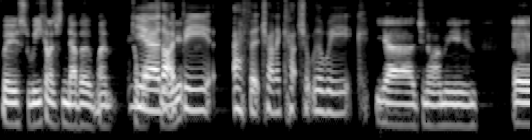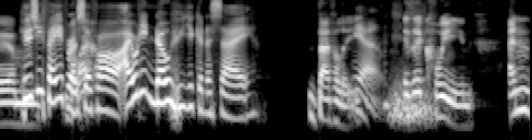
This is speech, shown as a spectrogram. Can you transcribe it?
first week and I just never went to yeah, that'd it. be effort trying to catch up with a week. Yeah, do you know what I mean? Um, Who's your favorite so I- far? I already know who you're gonna say. Beverley. Yeah, is a queen. And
